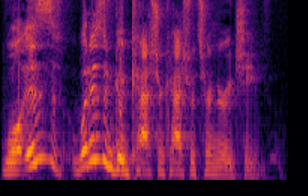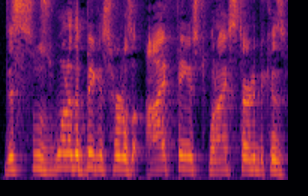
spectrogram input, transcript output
well, is what is a good cash on cash return to achieve? This was one of the biggest hurdles I faced when I started because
